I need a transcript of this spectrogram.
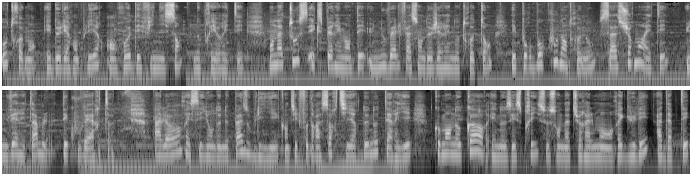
autrement et de les remplir en redéfinissant nos priorités. On a tous expérimenté une nouvelle façon de gérer notre temps et pour beaucoup d'entre nous, ça a sûrement été une véritable découverte. Alors, essayons de ne pas oublier, quand il faudra sortir de nos terriers, comment nos corps et nos esprits se sont naturellement régulés, adaptés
